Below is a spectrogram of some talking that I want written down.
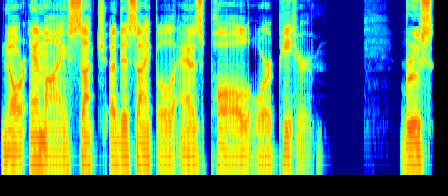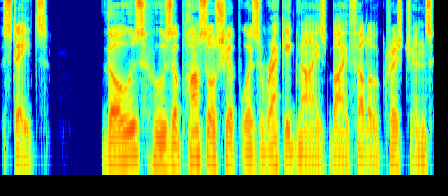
nor am I such a disciple as Paul or Peter. Bruce states, those whose apostleship was recognized by fellow Christians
